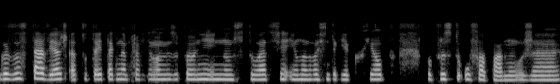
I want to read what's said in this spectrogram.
go zostawiasz, a tutaj tak naprawdę mamy zupełnie inną sytuację i ona właśnie tak jak Hiob po prostu ufa Panu, że,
